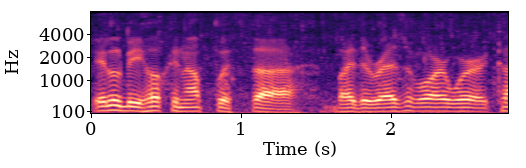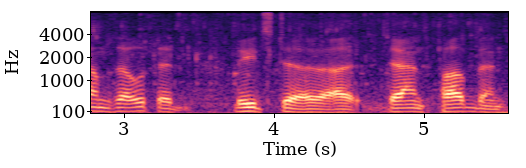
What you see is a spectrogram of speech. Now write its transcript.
it'll be hooking up with uh, by the reservoir where it comes out that leads to uh, Dan's Pub. And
